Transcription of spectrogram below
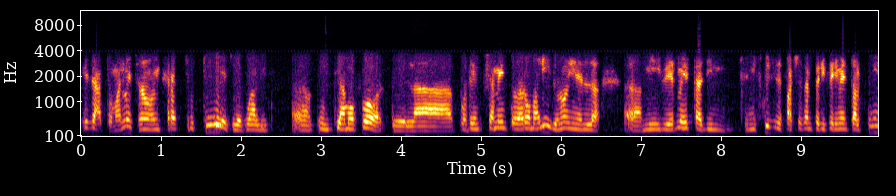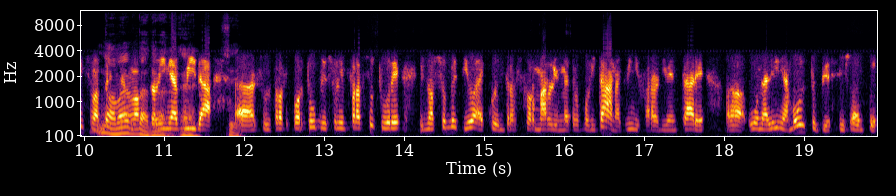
Esatto, ma noi sono infrastrutture sulle quali Uh, puntiamo forte, il potenziamento da Roma Lido, noi nel, uh, mi permetta di mi scusi se faccio sempre riferimento al PUMS, ma no, perché la nostra linea guida eh, sì. uh, sul trasporto pubblico e sulle infrastrutture, il nostro obiettivo è quello di trasformarlo in metropolitana, quindi farla diventare una linea molto più efficiente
